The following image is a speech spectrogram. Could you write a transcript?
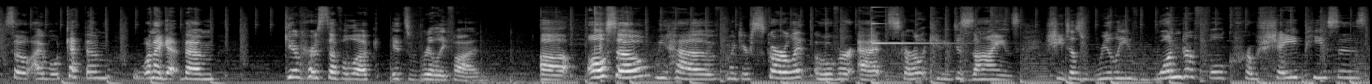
So I will get them when I get them. Give her stuff a look. It's really fun. Uh, also, we have my dear Scarlett over at Scarlet Kitty Designs. She does really wonderful crochet pieces.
